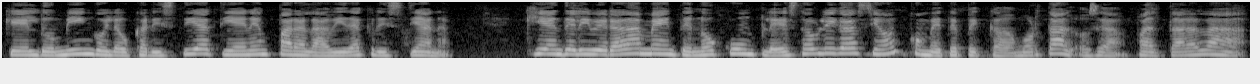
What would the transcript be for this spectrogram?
que el domingo y la Eucaristía tienen para la vida cristiana. Quien deliberadamente no cumple esta obligación comete pecado mortal, o sea, faltar a la,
